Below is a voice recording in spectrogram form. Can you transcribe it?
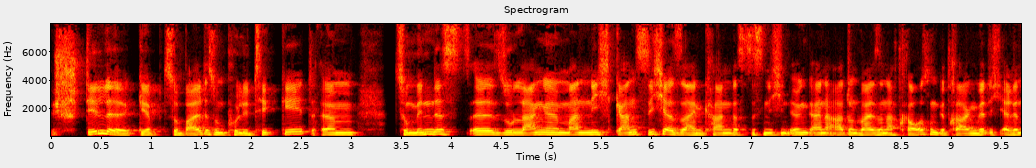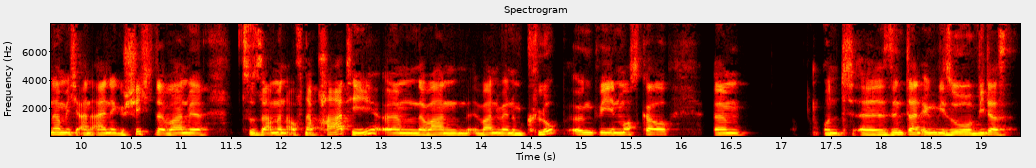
Stille gibt, sobald es um Politik geht, ähm, zumindest äh, solange man nicht ganz sicher sein kann, dass das nicht in irgendeiner Art und Weise nach draußen getragen wird. Ich erinnere mich an eine Geschichte, da waren wir zusammen auf einer Party, ähm, da waren, waren wir in einem Club irgendwie in Moskau ähm, und äh, sind dann irgendwie so, wie das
